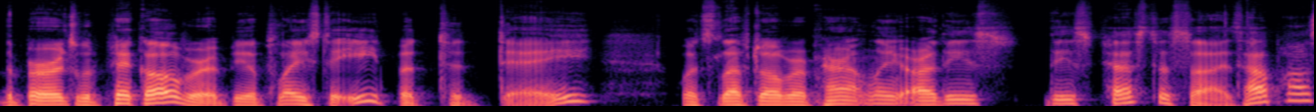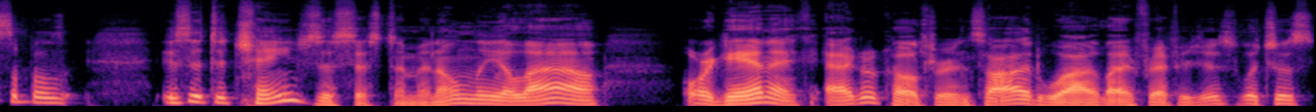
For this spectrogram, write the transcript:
the birds would pick over. It'd be a place to eat. But today, what's left over apparently are these these pesticides. How possible is it to change the system and only allow organic agriculture inside wildlife refuges, which was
